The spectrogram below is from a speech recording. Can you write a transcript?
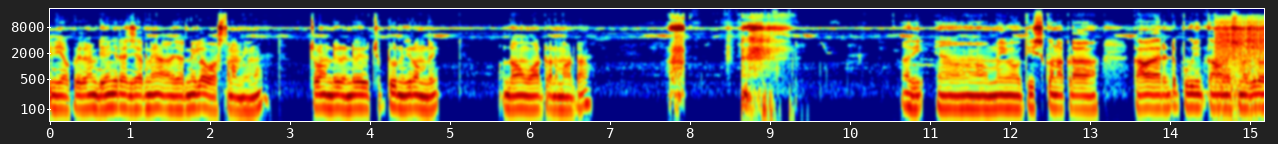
ఇది ఒక విధంగా డేంజరస్ జర్నీ ఆ జర్నీలో వస్తున్నాం మేము. చూడండి రెండు చుట్టూ నీరు ఉంది డామ్ వాటర్ అనమాట అది మేము తీసుకొని అక్కడ కావాలంటే పూజకి కావాల్సిన మధ్యలో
